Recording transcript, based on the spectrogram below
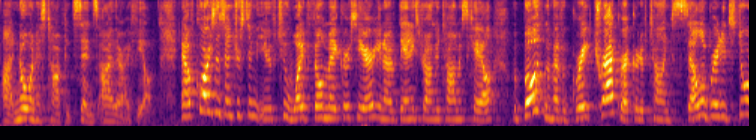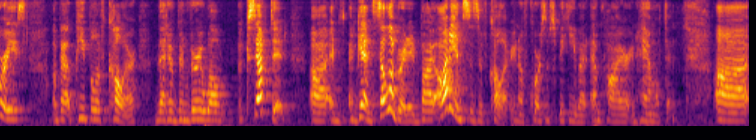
Uh, no one has topped it since either, I feel. Now, of course, it's interesting that you have two white filmmakers here, you know, Danny Strong and Thomas Kail, but both of them have a great track record of telling celebrated stories about people of color that have been very well accepted uh, and again celebrated by audiences of color. You know, of course, I'm speaking about Empire and Hamilton. Uh,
